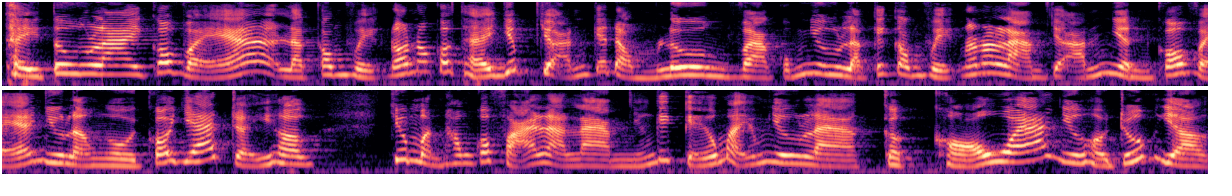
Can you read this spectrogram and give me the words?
thì tương lai có vẻ là công việc đó nó có thể giúp cho ảnh cái đồng lương và cũng như là cái công việc đó nó làm cho ảnh nhìn có vẻ như là người có giá trị hơn. Chứ mình không có phải là làm những cái kiểu mà giống như là cực khổ quá như hồi trước giờ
